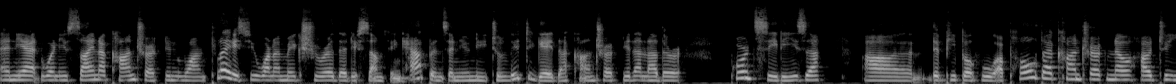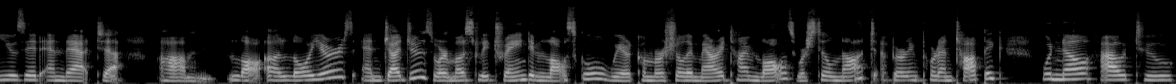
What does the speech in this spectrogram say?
And yet, when you sign a contract in one place, you want to make sure that if something happens and you need to litigate that contract in another port cities, uh, uh, the people who uphold that contract know how to use it, and that uh, um, law, uh, lawyers and judges who are mostly trained in law school, where commercial and maritime laws were still not a very important topic, would know how to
